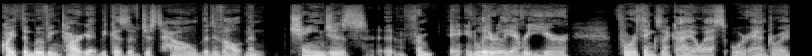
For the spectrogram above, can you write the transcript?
quite the moving target because of just how the development changes uh, from eh, literally every year for things like iOS or Android.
